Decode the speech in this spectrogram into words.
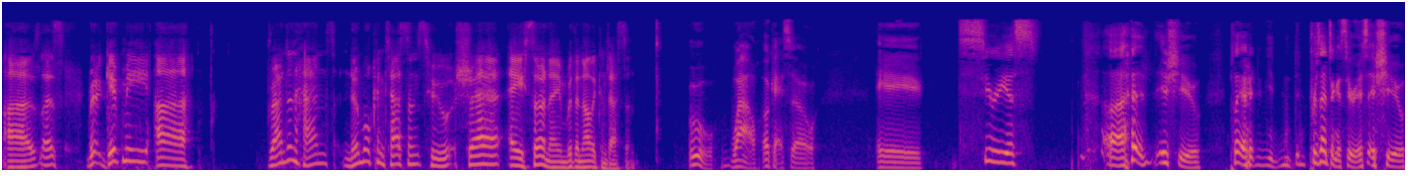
Uh, let's give me uh, Brandon Hantz. No more contestants who share a surname with another contestant. Ooh, wow. Okay, so a serious uh, issue, play, presenting a serious issue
